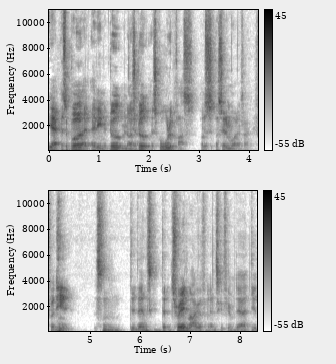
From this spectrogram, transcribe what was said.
ja altså både at, at en er død, men også ja. død af skolepres og, Yes. og selvmord. Altså. Fordi sådan, det danske, det, trademarket for danske film, det er, at de er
